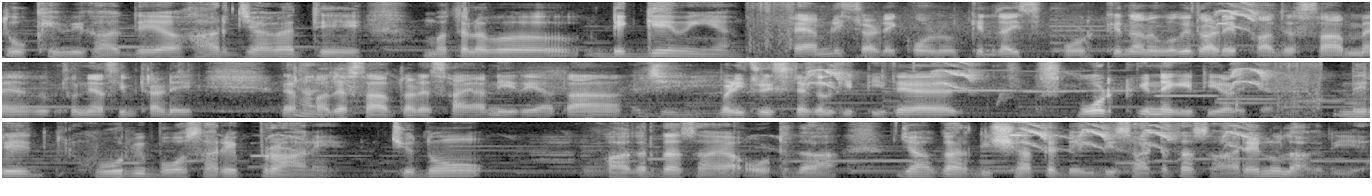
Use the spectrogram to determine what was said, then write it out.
ਧੋਖੇ ਵੀ ਖਾਦੇ ਆ ਹਰ ਜਗ੍ਹਾ ਤੇ ਮਤਲਬ ਡਿੱਗੇ ਵੀ ਆ। ਫੈਮਿਲੀ ਤੁਹਾਡੇ ਕੋਲ ਕਿੰਨਾ ਹੀ ਸਪੋਰਟ ਕਿੰਨਾ ਨੂੰ ਕਿ ਤੁਹਾਡੇ ਫਾਦਰ ਸਾਹਿਬ ਮੈਂ ਸੁਣਿਆ ਸੀ ਤੁਹਾਡੇ ਫਾਦਰ। ਸਾਹਿਬ ਤੁਹਾਡੇ ਸਾਇਆ ਨਹੀਂ ਰਿਹਾ ਤਾਂ ਜੀ। ਬੜੀ ਤੁਸੀਂ ਸਟਰਗਲ ਕੀਤੀ ਤੇ ਸਪੋਰਟ ਕਿੰਨੇ ਕੀਤੀ ਤੁਹਾਡੇ ਮੇਰੇ ਹੋਰ ਵੀ ਬਹੁਤ ਸਾਰੇ ਭਰਾ ਨੇ ਜਦੋਂ ਫਾਦਰ ਦਾ ਸਾਇਆ ਉੱਠਦਾ ਜਾਂ ਘਰ ਦੀ ਛੱਤ ਡਿੱਗਦੀ ਸੱਟ ਤਾਂ ਸਾਰਿਆਂ ਨੂੰ ਲੱਗਦੀ ਹੈ।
